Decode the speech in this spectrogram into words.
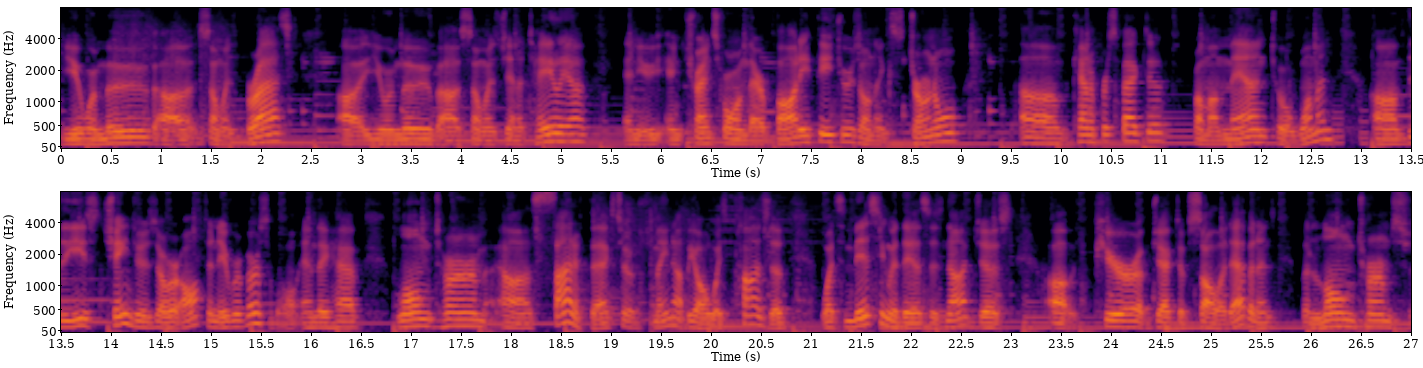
you remove uh, someone's breast, uh, you remove uh, someone's genitalia, and you and transform their body features on external uh, kind of perspective from a man to a woman, uh, these changes are often irreversible and they have long term uh, side effects, which may not be always positive. What's missing with this is not just uh, pure, objective, solid evidence, but long term s-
